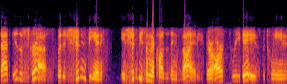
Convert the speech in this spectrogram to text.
that is a stress, but it shouldn't be an it shouldn't be something that causes anxiety. There are three days between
